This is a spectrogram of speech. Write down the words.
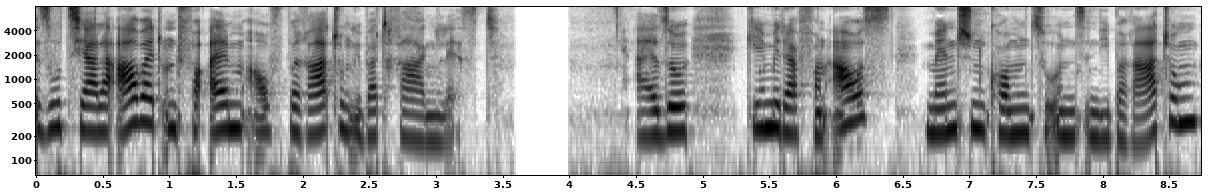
soziale Arbeit und vor allem auf Beratung übertragen lässt. Also gehen wir davon aus, Menschen kommen zu uns in die Beratung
